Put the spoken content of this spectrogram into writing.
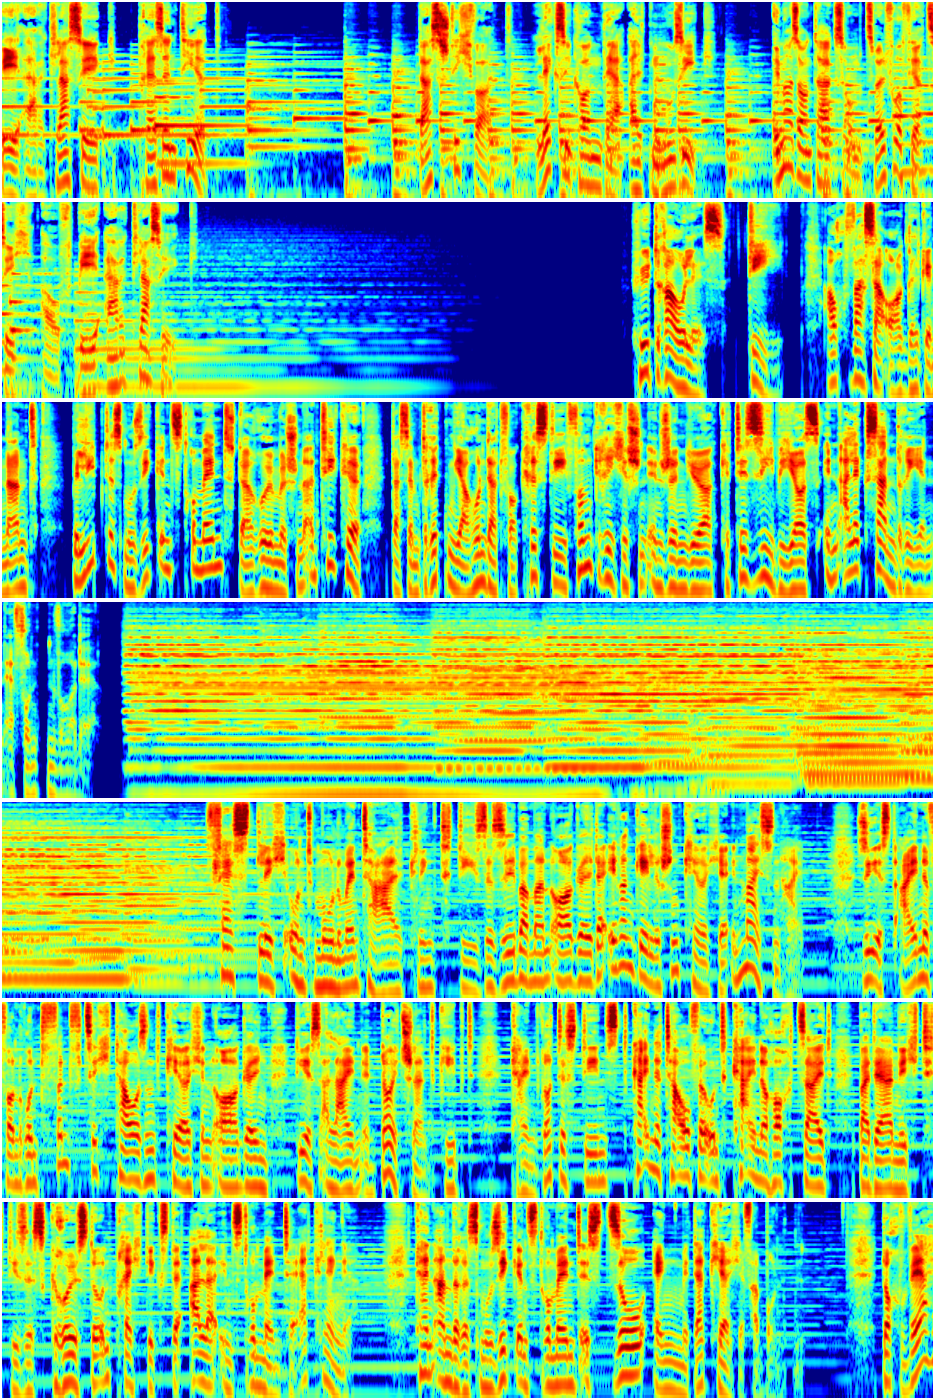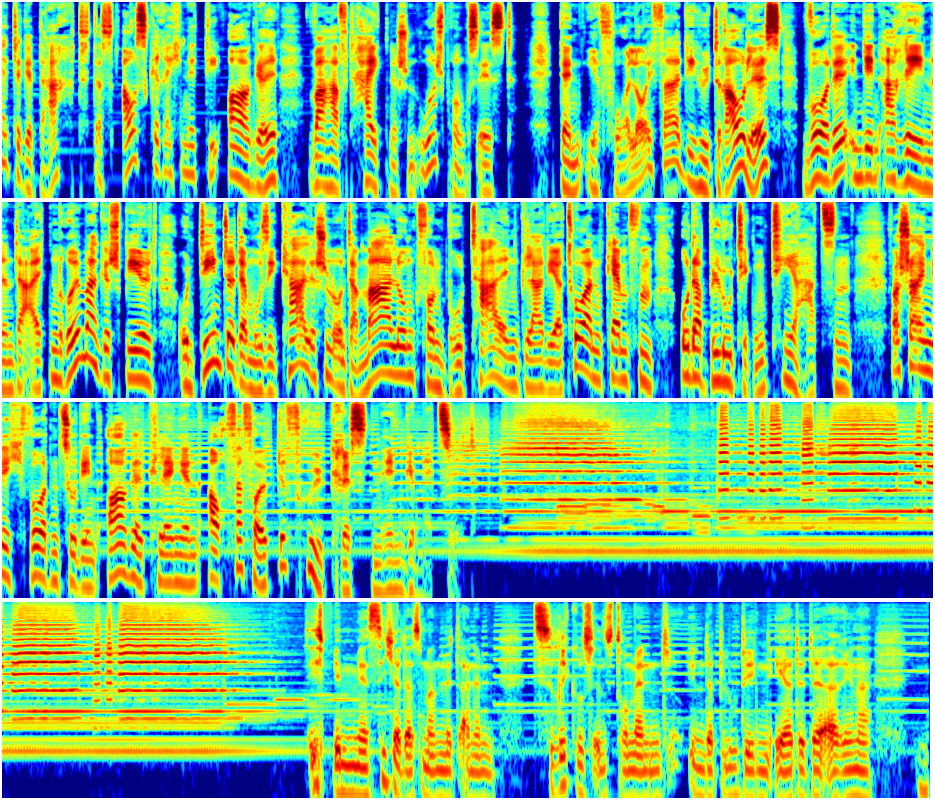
BR Klassik präsentiert. Das Stichwort Lexikon der alten Musik. Immer sonntags um 12.40 Uhr auf BR Klassik. Hydraulis, die, auch Wasserorgel genannt, beliebtes Musikinstrument der römischen Antike, das im dritten Jahrhundert vor Christi vom griechischen Ingenieur Ktesibios in Alexandrien erfunden wurde. Festlich und monumental klingt diese Silbermann-Orgel der evangelischen Kirche in Meißenheim. Sie ist eine von rund 50.000 Kirchenorgeln, die es allein in Deutschland gibt. Kein Gottesdienst, keine Taufe und keine Hochzeit, bei der nicht dieses größte und prächtigste aller Instrumente erklänge. Kein anderes Musikinstrument ist so eng mit der Kirche verbunden. Doch wer hätte gedacht, dass ausgerechnet die Orgel wahrhaft heidnischen Ursprungs ist? Denn ihr Vorläufer, die Hydraulis, wurde in den Arenen der alten Römer gespielt und diente der musikalischen Untermalung von brutalen Gladiatorenkämpfen oder blutigen Tierhatzen. Wahrscheinlich wurden zu den Orgelklängen auch verfolgte Frühchristen hingemetzelt. Ich bin mir sicher, dass man mit einem Zirkusinstrument in der blutigen Erde der Arena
